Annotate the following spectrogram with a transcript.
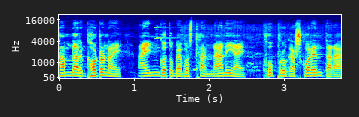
হামলার ঘটনায় আইনগত ব্যবস্থা না নেয়ায় ক্ষোভ প্রকাশ করেন তারা।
